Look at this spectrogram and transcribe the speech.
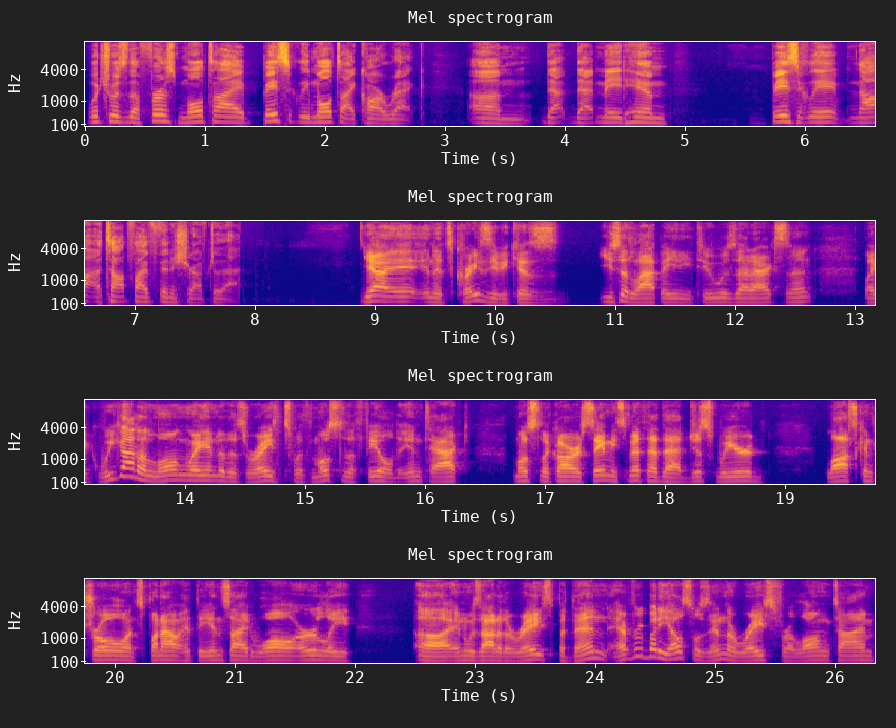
which was the first multi basically multi-car wreck um, that that made him basically not a top 5 finisher after that. Yeah, and it's crazy because you said lap 82 was that accident. Like we got a long way into this race with most of the field intact, most of the cars. Sammy Smith had that just weird lost control and spun out, hit the inside wall early uh, and was out of the race. But then everybody else was in the race for a long time.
